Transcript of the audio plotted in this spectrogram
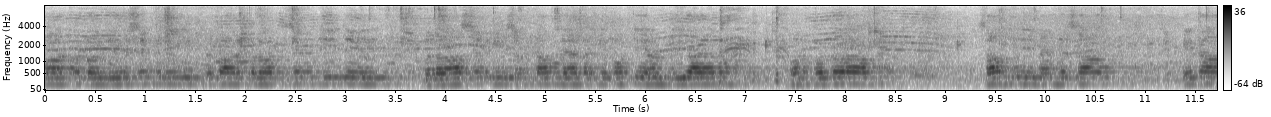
ਮਾਤਾ ਬਲਦੇਵ ਸਿੰਘ ਜੀ, ਸਰਦਾਰ ਕੁਲਵੰਤ ਸਿੰਘ ਜੀ ਤੇ ਬਲਰਾਜ ਸਿੰਘ ਜੀ ਸੰਗਤਾਂ ਨੂੰ ਲੈ ਕਰਕੇ ਪਹੁੰਚੇ ਹਨ। ਜੀ ਆਇਆਂ ਨੂੰ ਹੁਣ ਗੁਰਦੁਆਰਾ ਸਾਹਿਬ ਜੀ ਦੇ ਮੈਂਬਰ ਸਾਹਿਬ, ਇਹਨਾਂ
